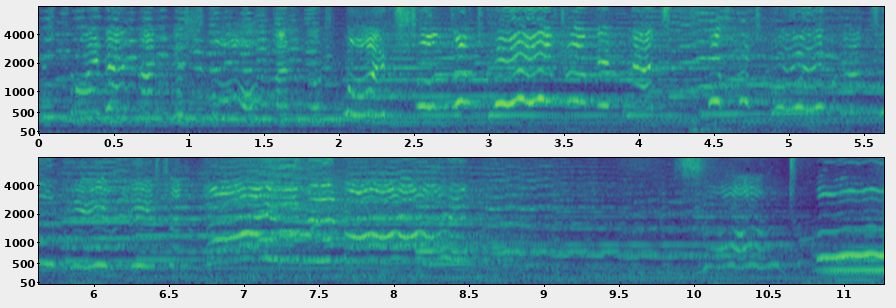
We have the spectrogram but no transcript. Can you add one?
mit Freuden angeschwommen und bleibt schon und Peter mit Netz und mit Köder zu himmlischen Weinen ein. Sankt Ruhe,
